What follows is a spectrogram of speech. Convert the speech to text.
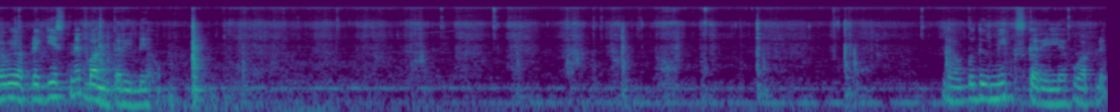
હવે આપણે ગેસને બંધ કરી દેવું. બધું મિક્સ કરી લેવું આપણે.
